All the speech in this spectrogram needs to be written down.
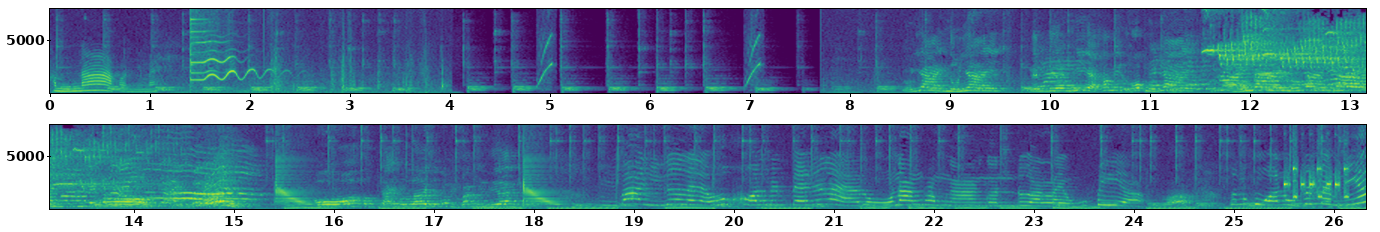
ทำหน้าก่อนดีไหม ใหญ่หนูใหญ่เงินเดือนพี่อะเขาไม่ครบหนูใหญ่หนูใหญ่หนูใหญ่หนูใหญ่โอ้เฮ้ยโอ้ตกใจหมดเลยนึกว่าผิดบ้านผิดเดือนมีบ้านมีเรื่องอะไรแต่ว่าคนเป็นเป็นนี่แหละหนูนั่งทำงานเงินเดือนอะไรของพวกพี่อะเหรอจนหัวหนูเป็นแบบเนี้ย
